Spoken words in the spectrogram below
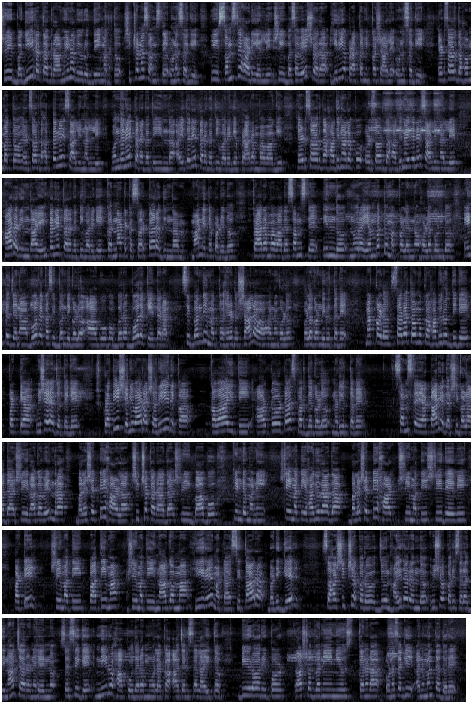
ಶ್ರೀ ಭಗೀರಥ ಗ್ರಾಮೀಣಾಭಿವೃದ್ಧಿ ಮತ್ತು ಶಿಕ್ಷಣ ಸಂಸ್ಥೆ ಉಣಸಗಿ ಈ ಸಂಸ್ಥೆ ಅಡಿಯಲ್ಲಿ ಶ್ರೀ ಬಸವೇಶ್ವರ ಹಿರಿಯ ಪ್ರಾಥಮಿಕ ಶಾಲೆ ಹುಣಸಗಿ. ಎರಡು ಸಾವಿರದ ಒಂಬತ್ತು, ಎರಡು ಸಾವಿರದ ಹತ್ತನೇ ಸಾಲಿನಲ್ಲಿ ಒಂದನೇ ತರಗತಿಯಿಂದ ಐದನೇ ತರಗತಿವರೆಗೆ ಪ್ರಾರಂಭವಾಗಿ ಎರಡು ಸಾವಿರದ ಹದಿನಾಲ್ಕು, ಎರಡು ಸಾವಿರದ ಹದಿನೈದನೇ ಸಾಲಿನಲ್ಲಿ ಆರರಿಂದ ಎಂಟನೇ ತರಗತಿವರೆಗೆ ಕರ್ನಾಟಕ ಸರ್ಕಾರದಿಂದ ಮಾನ್ಯತೆ ಪಡೆದು ಪ್ರಾರಂಭವಾದ ಸಂಸ್ಥೆ ಇಂದು ನೂರ ಎಂಬತ್ತು ಮಕ್ಕಳನ್ನು ಒಳಗೊಂಡು ಎಂಟು ಜನ ಬೋಧಕ ಸಿಬ್ಬಂದಿಗಳು ಹಾಗೂ ಒಬ್ಬರ ಬೋಧಕೇತರ ಸಿಬ್ಬಂದಿ ಮತ್ತು ಎರಡು ಶಾಲಾ ವಾಹನಗಳು ಒಳಗೊಂಡಿರುತ್ತದೆ. ಮಕ್ಕಳು ಸರ್ವತೋಮುಖ ಅಭಿವೃದ್ಧಿಗೆ ಪಠ್ಯ ವಿಷಯ ಜೊತೆಗೆ ಪ್ರತಿ ಶನಿವಾರ ಶಾರೀರಿಕ ಕವಾಯಿತಿ, ಆಟೋಟ ಸ್ಪರ್ಧೆಗಳು ನಡೆಯುತ್ತವೆ. ಸಂಸ್ಥೆಯ ಕಾರ್ಯದರ್ಶಿಗಳಾದ ಶ್ರೀ ರಾಘವೇಂದ್ರ ಬಲಶೆಟ್ಟಿಹಾಳ, ಶಿಕ್ಷಕರಾದ ಶ್ರೀ ಬಾಬು ಕಿಂಡಮಣಿ, ಶ್ರೀಮತಿ ಅನುರಾಧ ಬಲಶೆಟ್ಟಿಹಾಳ್, ಶ್ರೀಮತಿ ಶ್ರೀದೇವಿ ಪಟೇಲ್, ಶ್ರೀಮತಿ ಫಾತಿಮಾ, ಶ್ರೀಮತಿ ನಾಗಮ್ಮ, ಹಿರೇಮಠ ಸಿತಾರ ಬಡಿಗೇರ್ ಸಹ ಶಿಕ್ಷಕರು ಜೂನ್ ಐದರಂದು ವಿಶ್ವ ಪರಿಸರ ದಿನಾಚರಣೆಯನ್ನು ಸಸಿಗೆ ನೀರು ಹಾಕುವುದರ ಮೂಲಕ ಆಚರಿಸಲಾಯಿತು. Bureau report, Rashtradhwani news, Kannada, Onasagi Hanumantha Dore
